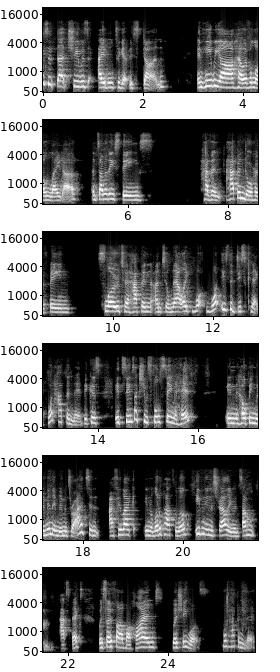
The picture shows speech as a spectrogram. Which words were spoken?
is it that she was able to get this done? And here we are, however long later, and some of these things haven't happened or have been slow to happen until now. Like, what what is the disconnect? What happened there? Because it seems like she was full steam ahead in helping women and women's rights. And I feel like in a lot of parts of the world, even in Australia, in some aspects, we're so far behind where she was. What happened there?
